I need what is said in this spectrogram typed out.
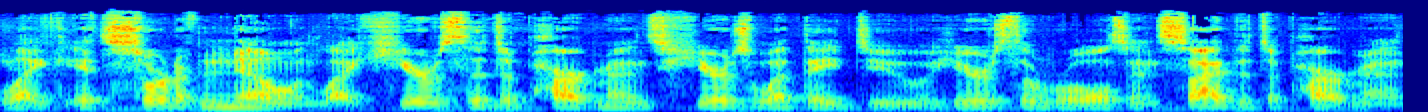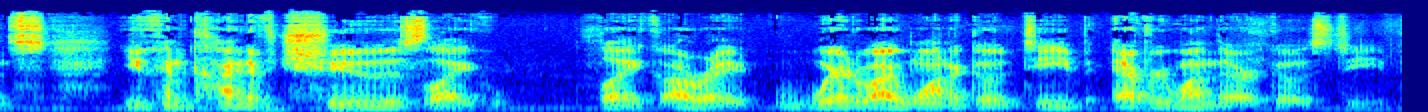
Like it's sort of known, like here's the departments, here's what they do, here's the roles inside the departments. You can kind of choose like like all right, where do I want to go deep? Everyone there goes deep.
